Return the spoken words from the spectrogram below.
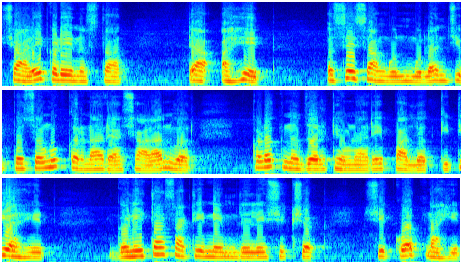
शाळेकडे नसतात त्या आहेत असे सांगून मुलांची फसवणूक करणाऱ्या शाळांवर कडक नजर ठेवणारे पालक किती आहेत गणितासाठी नेमलेले शिक्षक शिकवत नाहीत.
